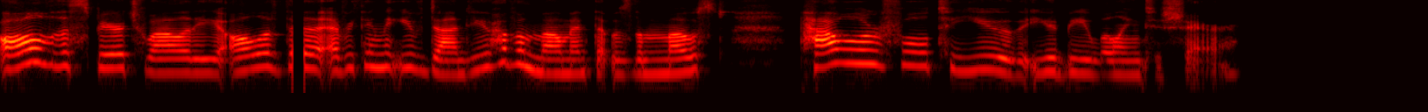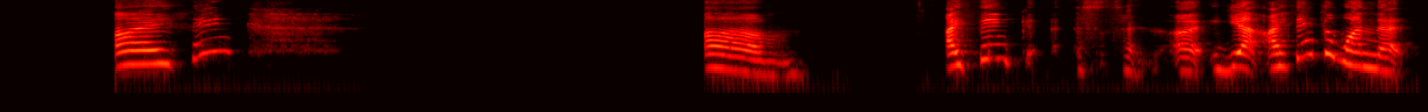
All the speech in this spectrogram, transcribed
all of the spirituality, all of the everything that you've done, do you have a moment that was the most powerful to you that you'd be willing to share? I think um I think uh, yeah, I think the one that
